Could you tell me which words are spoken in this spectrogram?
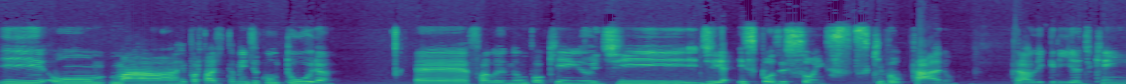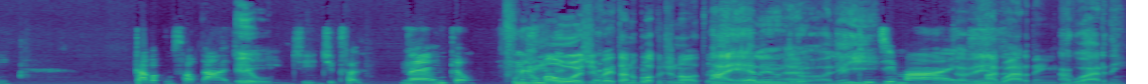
E um- uma reportagem também de cultura, é, falando um pouquinho de, de exposições que voltaram para alegria de quem estava com saudade Eu. de, de fazer. Né? Então, Fui numa hoje, vai estar no bloco de notas. Ah, é, Leandro? Olha que aí. demais. Tá vendo? Aguardem. Aguardem.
